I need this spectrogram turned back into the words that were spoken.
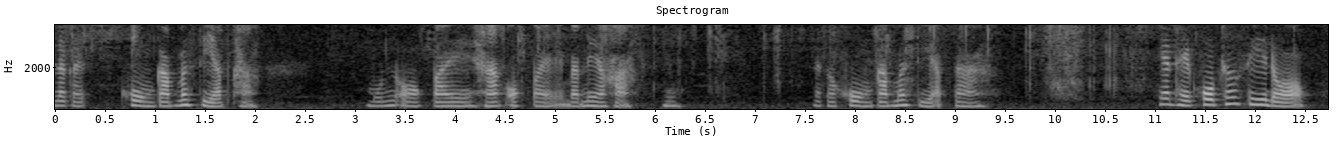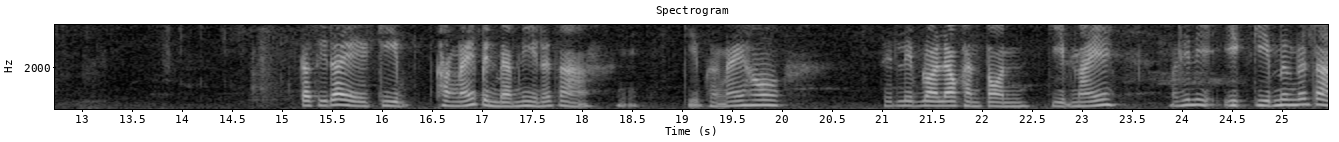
แล้วก็โค้งกลับมาเสียบค่ะ หมุนออกไปหักออกไปแบบนี้ค่ะ นี่ แล้วก็โค้งกลับมาเสียบจ้ะ เฮ็ดให้ครบทั้งสี่ดอกก็สิได้กีบข้างในเป็นแบบนี้เด้อจ้านี่กีบข้างในเฮาเสร็จเรียบร้อยแล้วขั้นตอนกีบในมาที่นี่อีกกีบหนึงเด้อจ้า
